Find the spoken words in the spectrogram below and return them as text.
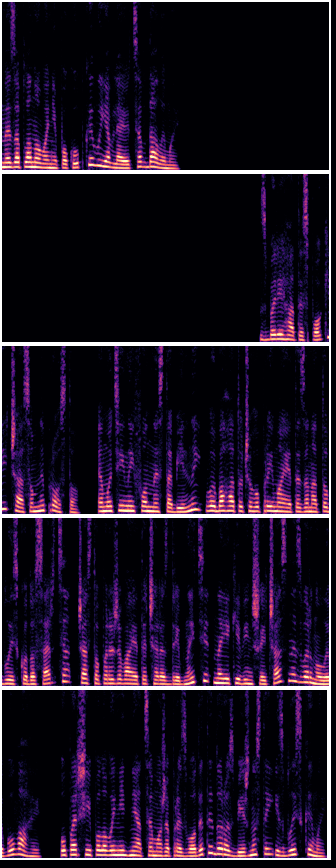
Незаплановані покупки виявляються вдалими. Зберігати спокій часом непросто. Емоційний фон нестабільний, ви багато чого приймаєте занадто близько до серця, часто переживаєте через дрібниці, на які в інший час не звернули б уваги. У першій половині дня це може призводити до розбіжностей із близькими,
